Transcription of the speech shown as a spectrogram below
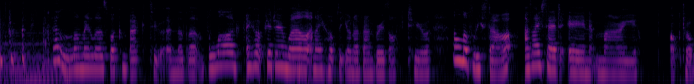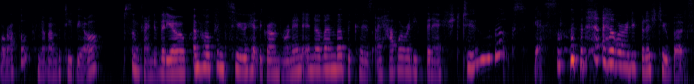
Hello my loves, welcome back to another vlog. I hope you're doing well and I hope that your November is off to a lovely start. As I said in my October wrap up, November TBR, some kind of video. I'm hoping to hit the ground running in November because I have already finished two books. Yes, I have already finished two books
